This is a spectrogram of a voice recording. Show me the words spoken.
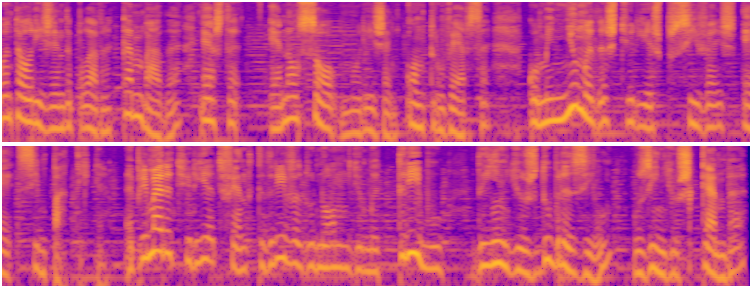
Quanto à origem da palavra cambada, esta é não só uma origem controversa, como em nenhuma das teorias possíveis é simpática. A primeira teoria defende que deriva do nome de uma tribo de índios do Brasil, os índios Camba,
